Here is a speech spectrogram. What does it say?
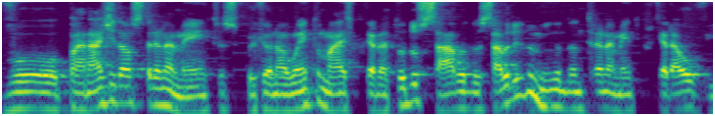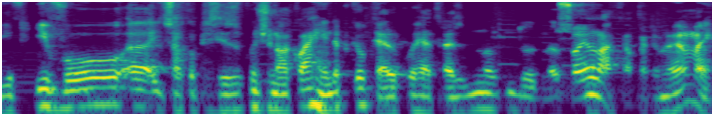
vou parar de dar os treinamentos, porque eu não aguento mais, porque era todo sábado, sábado e domingo dando treinamento, porque era ao vivo, e vou uh, só que eu preciso continuar com a renda porque eu quero correr atrás do, do, do meu sonho lá, que é parte da minha mãe.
